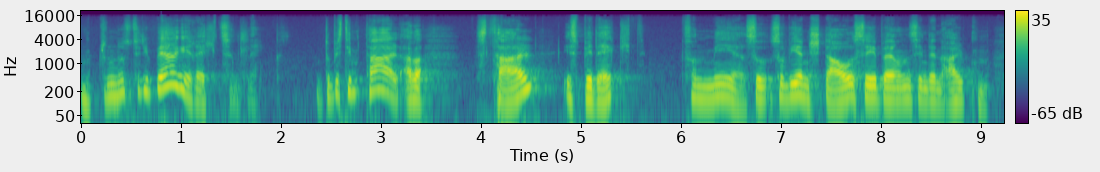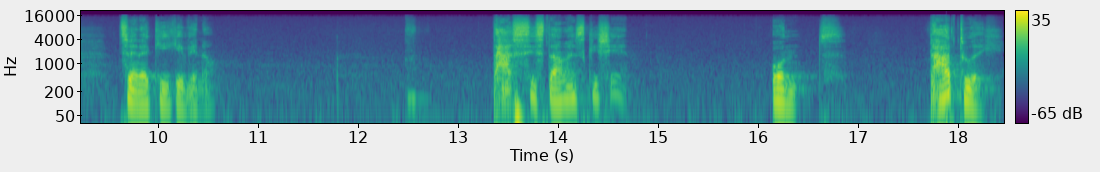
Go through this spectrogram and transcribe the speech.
Und dann hast du die Berge rechts und links. Und du bist im Tal. Aber das Tal ist bedeckt von Meer, so, so wie ein Stausee bei uns in den Alpen zur Energiegewinnung. Das ist damals geschehen. Und dadurch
